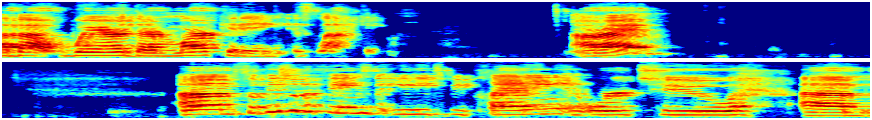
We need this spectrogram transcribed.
about where their marketing is lacking. All right. Um, so these are the things that you need to be planning in order to um,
